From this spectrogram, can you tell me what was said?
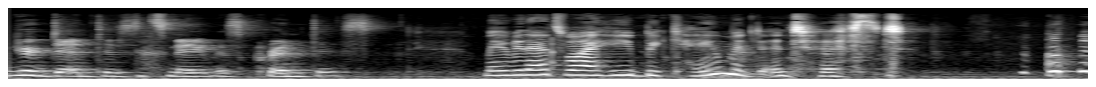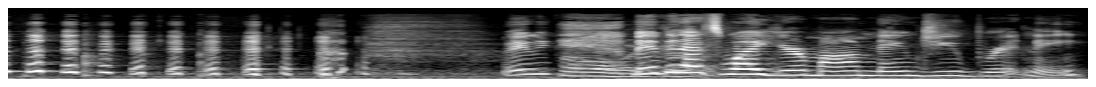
Your dentist's name is Crentis. Maybe that's why he became a dentist. maybe Oh maybe God. that's why your mom named you Brittany.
